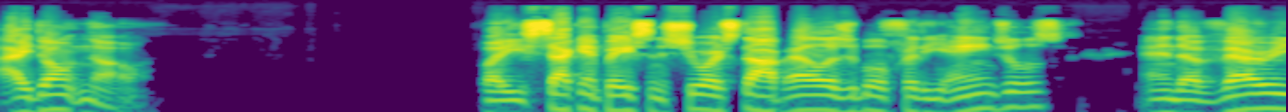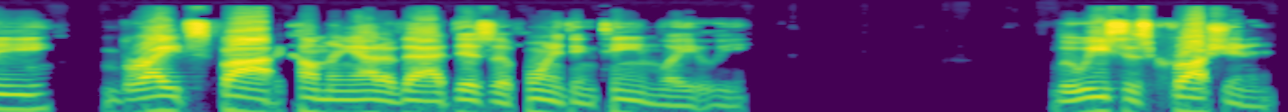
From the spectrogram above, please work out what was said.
I don't know. But he's second base and shortstop eligible for the Angels and a very bright spot coming out of that disappointing team lately. Luis is crushing it.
